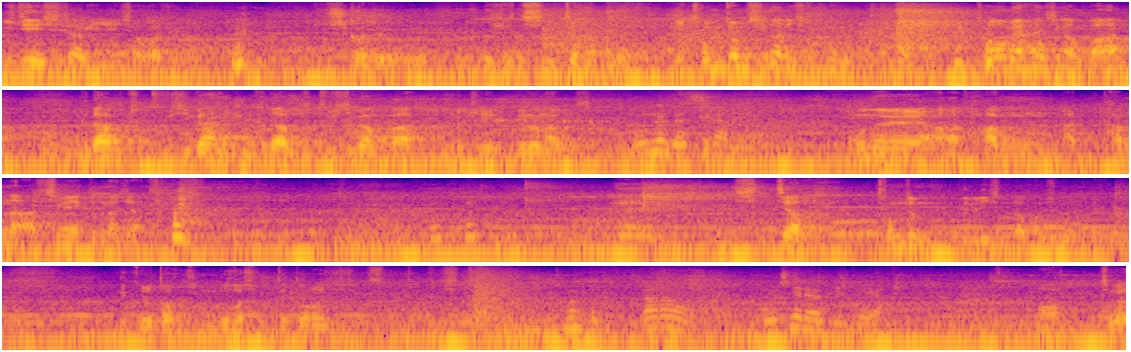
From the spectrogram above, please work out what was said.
이제 시작이셔가지고 시까지 여기. 이게 진짜 이 점점 시간이 적는 거예요. 처음에 한 시간 반, 그 다음부터 두 시간, 그 다음부터 두 시간 반 이렇게 늘어나고 있어요. 오늘 몇 시간이에요? 오늘 아마 다음 아, 다음 날 아침에 끝나지 않을까. 진짜 점점 늘리신다고 하시고. 근데 그렇다고 강도가 절대 떨어지지 않습니다. 진짜. 그만큼 따라올 체력이 돼요? 아 제가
